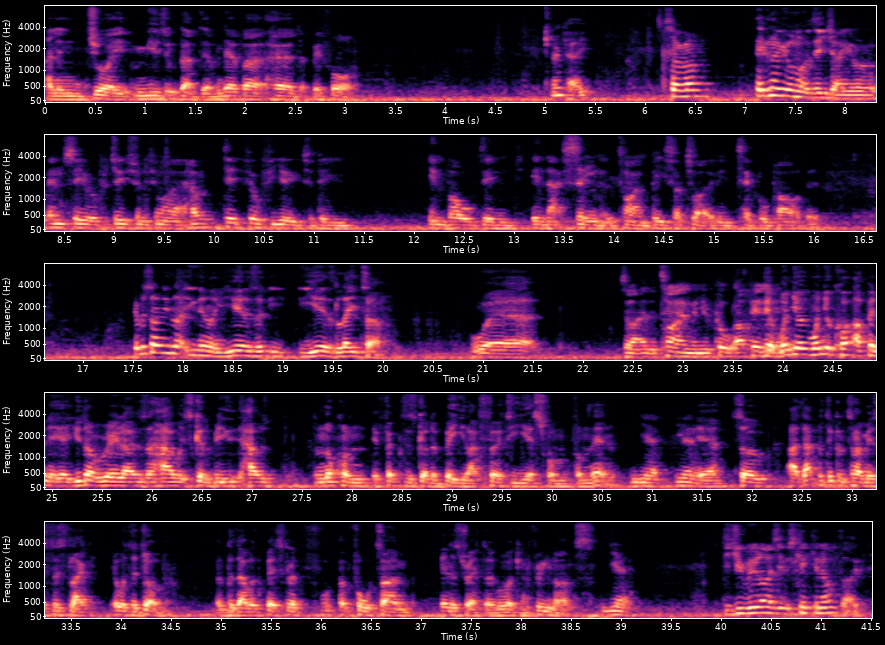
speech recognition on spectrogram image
and enjoy music that they've never heard before. Okay. So, um, even though you're not a DJ or an MC or a producer or anything like that, how did it feel for you to be involved in in that scene at the time, be such like an integral part of it? It was only like you know years years later where So, like at the time when you're caught up in Yeah, it, when you're when you're caught up in it, you don't realize how it's going to be, how the knock-on effect is going to be like 30 years from from then. yeah, yeah, Yeah. So at that particular time, it's just like it was a job because I was basically a, a full-time illustrator working freelance. yeah. Did you realise it was kicking off though?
